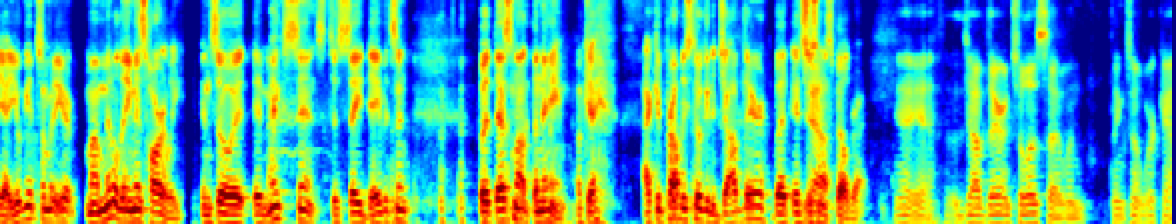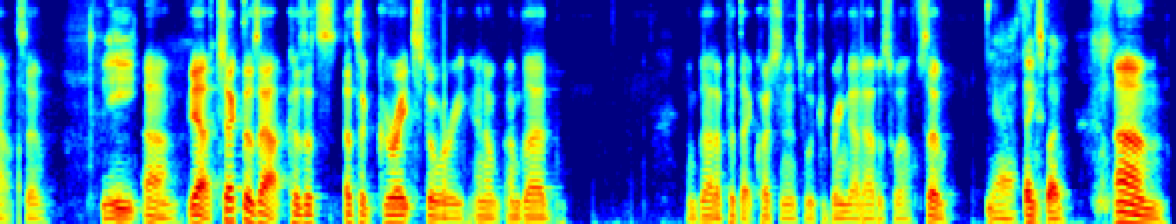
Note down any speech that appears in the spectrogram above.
Yeah, you'll get somebody here. My middle name is Harley. And so it, it makes sense to say Davidson, but that's not the name. Okay. I could probably still get a job there, but it's just Yeah. not spelled right. Yeah, yeah. The job there in Chiloso when things don't work out. So Yeah. um, yeah, check those out because it's that's a great story, and I'm, I'm glad I'm glad I put that question in so we could bring that out as well. So, Yeah. Thanks, bud. um,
